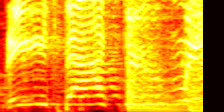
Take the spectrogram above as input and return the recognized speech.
Please back to me.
